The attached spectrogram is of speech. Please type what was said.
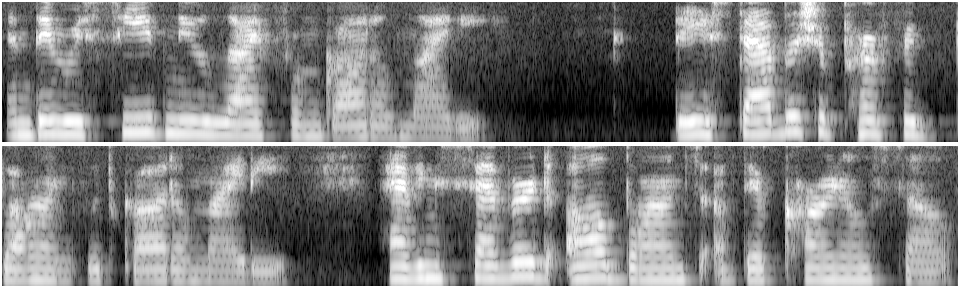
and they receive new life from God Almighty. They establish a perfect bond with God Almighty, having severed all bonds of their carnal self.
